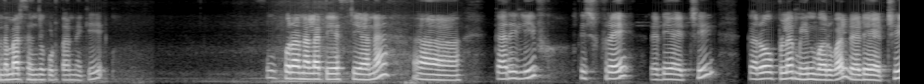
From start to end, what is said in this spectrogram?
இந்த மாதிரி செஞ்சு கொடுத்தேன் இன்றைக்கி சூப்பராக நல்லா டேஸ்டியான கறி லீஃப் ஃபிஷ் ஃப்ரை ரெடி ஆகிடுச்சு கருவேப்பிலை மீன் வறுவல் ரெடி ஆகிடுச்சு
